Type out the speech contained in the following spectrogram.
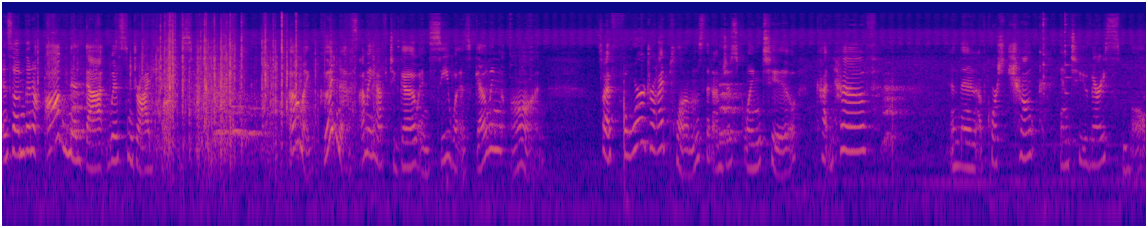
And so I'm gonna augment that with some dried plums. Oh my goodness, I may have to go and see what is going on. So I have four dried plums that I'm just going to cut in half and then of course chunk into very small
